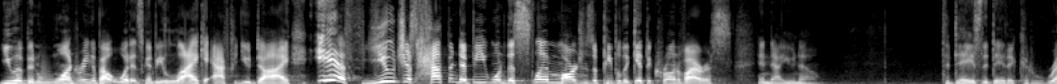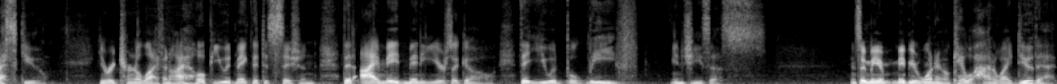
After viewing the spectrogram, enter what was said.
You have been wondering about what it's going to be like after you die if you just happen to be one of the slim margins of people that get the coronavirus. And now you know. Today is the day that could rescue your eternal life. And I hope you would make the decision that I made many years ago that you would believe in Jesus. And so maybe you're wondering, okay, well, how do I do that?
